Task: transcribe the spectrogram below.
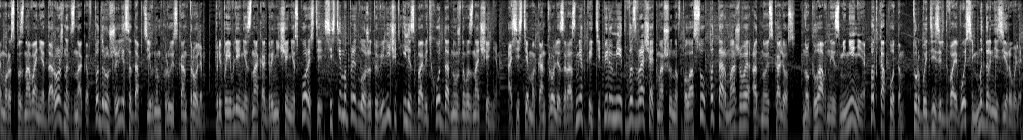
Систему распознавания дорожных знаков подружили с адаптивным круиз-контролем. При появлении знака ограничения скорости система предложит увеличить или сбавить ход до нужного значения. А система контроля за разметкой теперь умеет возвращать машину в полосу, подтормаживая одно из колес. Но главное изменение под капотом. Турбодизель 2.8 модернизировали.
